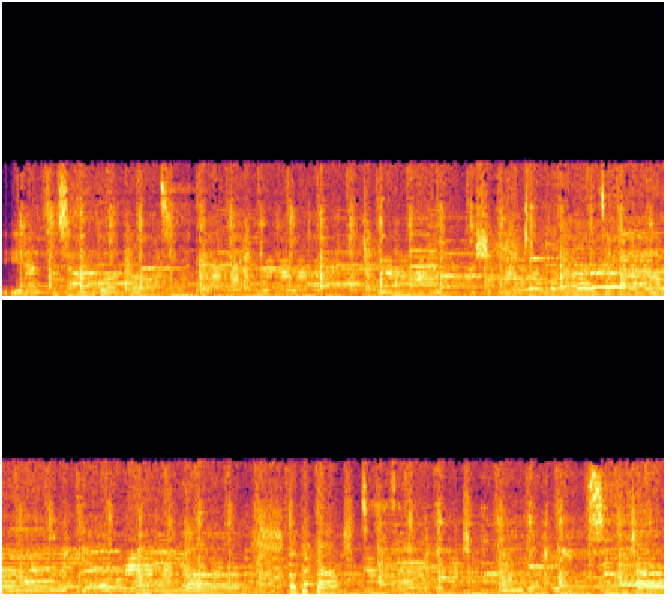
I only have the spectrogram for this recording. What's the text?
也曾想过躲进别人的可是来就点没有。我的高尚情操一直不断提醒着。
